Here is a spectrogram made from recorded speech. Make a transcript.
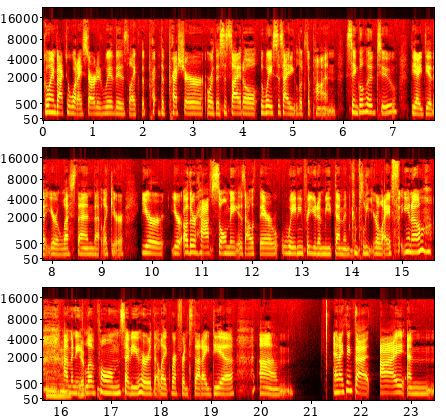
going back to what I started with is like the pre- the pressure or the societal the way society looks upon singlehood too. The idea that you're less than that like your your your other half soulmate is out there waiting for you to meet them and complete your life you know? How many Yep. love poems have you heard that like reference that idea? Um and I think that I am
